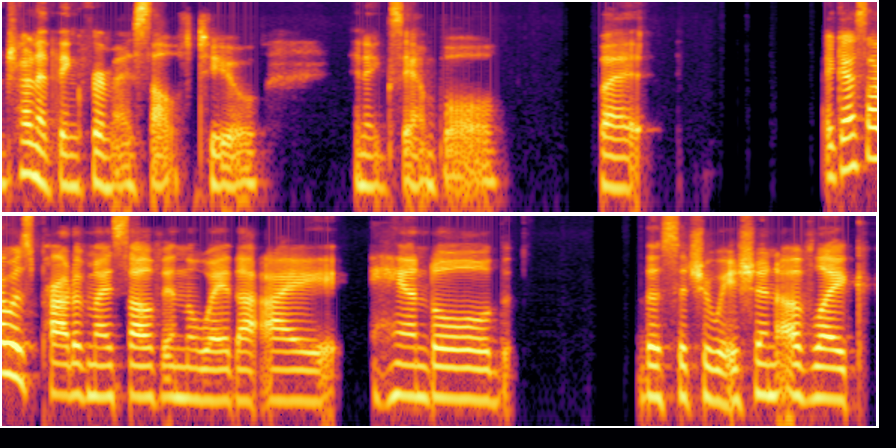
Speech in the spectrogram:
I'm trying to think for myself too, an example, but I guess I was proud of myself in the way that I handled the situation of like,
